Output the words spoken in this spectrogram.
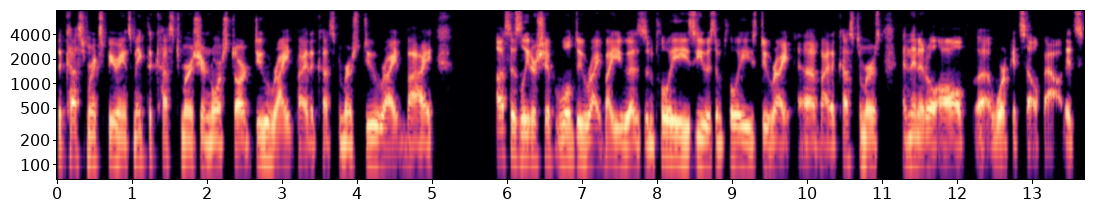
the customer experience, make the customers your North Star, do right by the customers, do right by us as leadership will do right by you as employees you as employees do right uh, by the customers and then it'll all uh, work itself out. It's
